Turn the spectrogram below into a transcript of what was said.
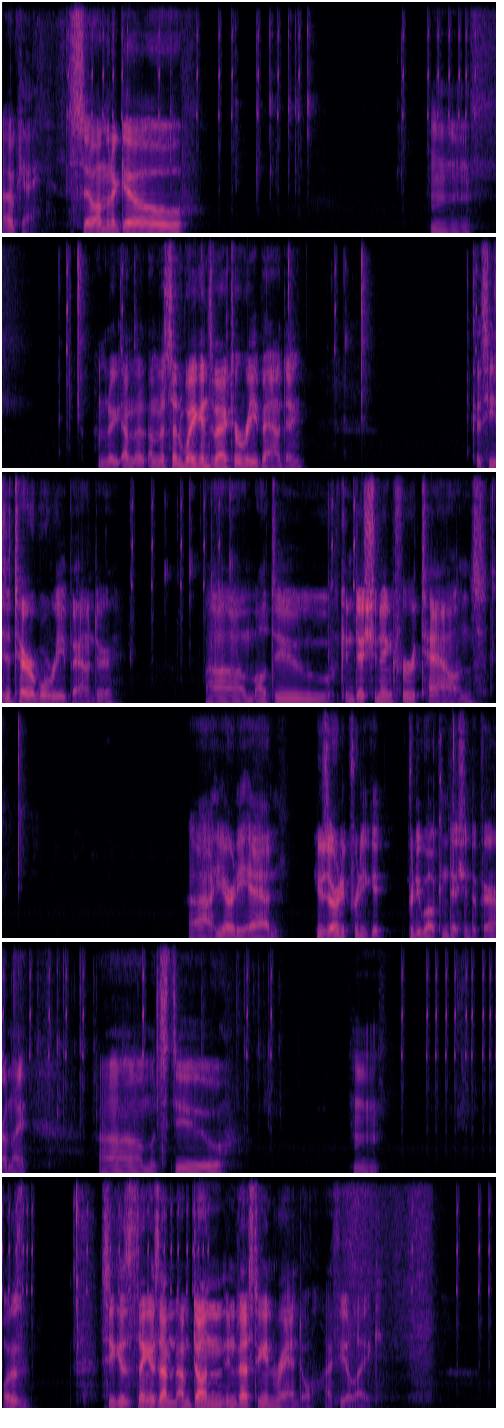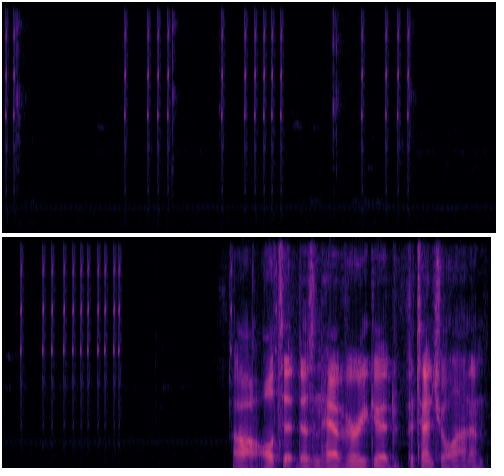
Okay, so I'm gonna go. Hmm. I'm gonna I'm, I'm gonna send Wiggins back to rebounding because he's a terrible rebounder. Um, I'll do conditioning for Towns. Uh, he already had. He was already pretty good, pretty well conditioned apparently. Um, let's do. Hmm. What is? See, because the thing is, I'm I'm done investing in Randall. I feel like. Oh, Altet doesn't have very good potential on him.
